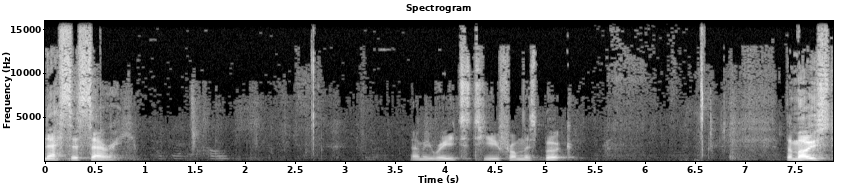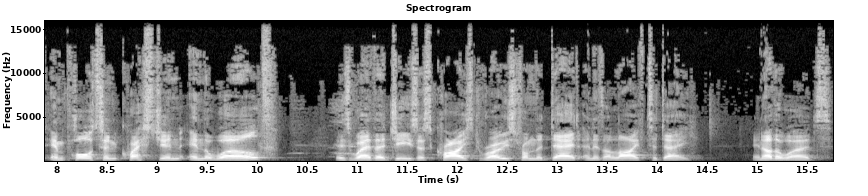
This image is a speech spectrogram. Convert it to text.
necessary. Let me read to you from this book. The most important question in the world is whether Jesus Christ rose from the dead and is alive today. In other words,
